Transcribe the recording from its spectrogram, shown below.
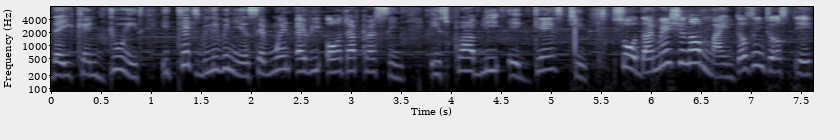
that you can do it. It takes believing in yourself when every other person is probably against you. So, dimensional mind doesn't just stay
